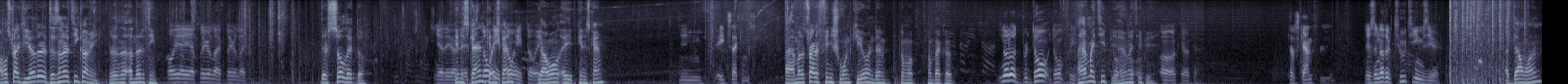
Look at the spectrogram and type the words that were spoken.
Almost cracked the other. There's another team coming. There's ano- another team. Oh yeah, yeah. Play your life. Play your life. They're so lit, though. Yeah, they are. Can you scan? Don't Can you ape, scan? Don't ape. Don't ape. Yeah, I won't ape. Can you scan? In eight seconds. Uh, I'm gonna try to finish one kill and then come up, come back up. No, no, don't, don't please. I have my TP. I have my TP. Oh, okay, okay. Have scan for you. There's another two teams here. I down one.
